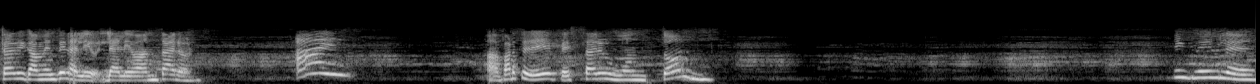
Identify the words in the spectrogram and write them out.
prácticamente la, la levantaron. ¡Ay! Aparte de pesar un montón. Increíble.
